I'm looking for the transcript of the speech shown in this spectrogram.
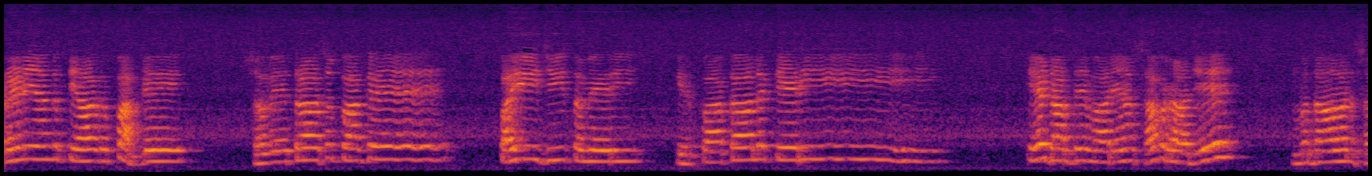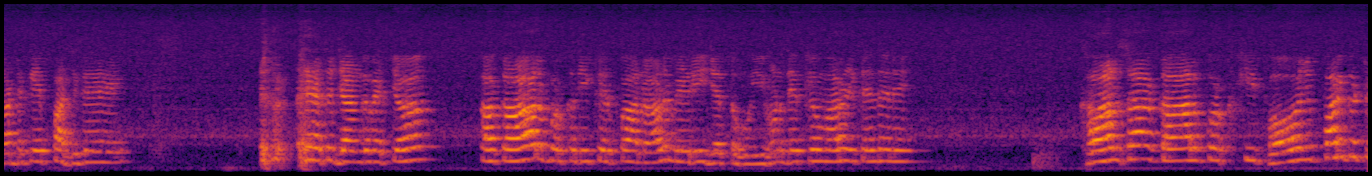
ਰੇਣੇ ਤਿਆਗ ਭਾਗੇ, ਸਵੇ ਤਰਾਸ ਪਾਗੇ ਪਈ ਜੀਤ ਮੇਰੀ, ਕਿਰਪਾ ਕਾਲ ਕੇਰੀ। ਇਹ ਡਰਦੇ ਮਾਰਿਆ ਸਭ ਰਾਜੇ ਮੈਦਾਨ ਛੱਡ ਕੇ ਭੱਜ ਗਏ। ਇਸ ਜੰਗ ਵਿੱਚ ਅਕਾਲ ਪੁਰਖ ਦੀ ਕਿਰਪਾ ਨਾਲ ਮੇਰੀ ਜਿੱਤ ਹੋਈ। ਹੁਣ ਦੇਖਿਓ ਮਹਾਰਾਜ ਕਹਿੰਦੇ ਨੇ, ਖਾਲਸਾ ਅਕਾਲ ਪੁਰਖ ਕੀ ਫੌਜ? ਪ੍ਰਗਟ,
